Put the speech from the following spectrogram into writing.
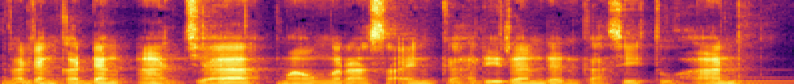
kadang-kadang aja mau ngerasain kehadiran dan kasih Tuhan.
